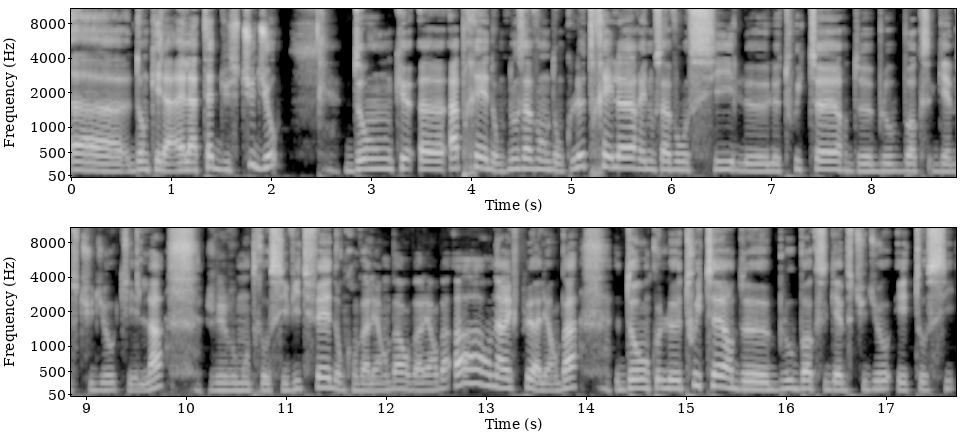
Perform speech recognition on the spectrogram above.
Donc elle a la tête du studio. Donc euh, après, donc nous avons donc le trailer et nous avons aussi le, Twitter de Blue Box Game Studio qui est là. Je vais vous montrer aussi vite fait. Donc on va aller en bas, on va aller en bas. Ah, on n'arrive plus à aller en bas. Donc le Twitter de Blue Box Game Studio est aussi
